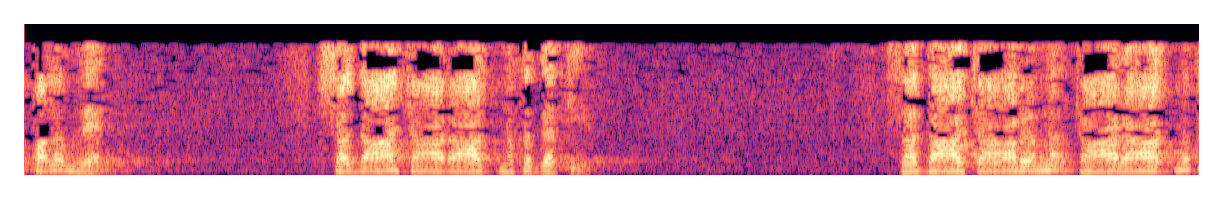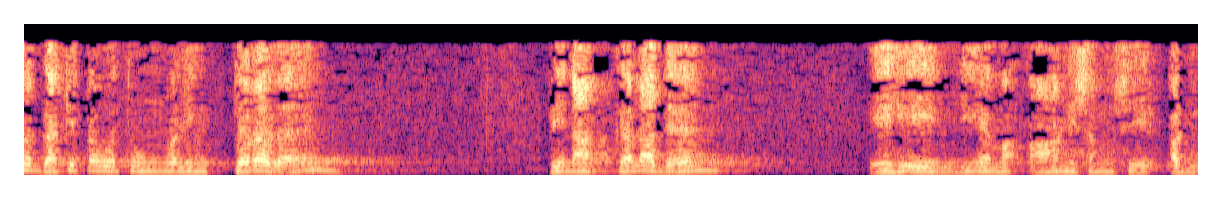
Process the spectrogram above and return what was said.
පළමුවෙන් සදාචාරාත්මක ගතිය. සදාචාරම චාරාත්මක ගති පැවතුම් වලින් තොරව පිනක් කළද එහි නියම ආනිසංසයේ අඩු.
